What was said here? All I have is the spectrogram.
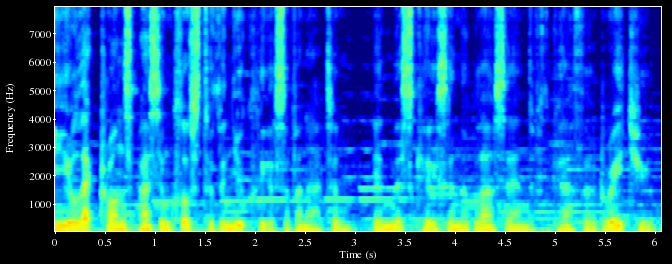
The electrons passing close to the nucleus of an atom, in this case in the glass end of the cathode ray tube,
